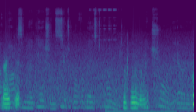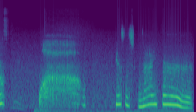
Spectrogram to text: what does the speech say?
I'll right mark here? some locations suitable for base deployment. Mhm. Sure the is clear. Wow! He's a sniper!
